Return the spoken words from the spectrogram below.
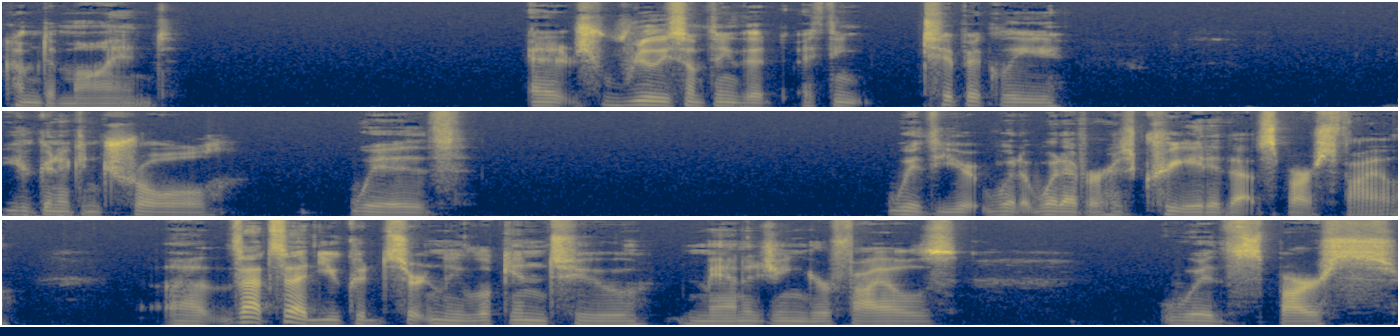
come to mind. And it's really something that I think typically you're going to control with with your whatever has created that sparse file. Uh, that said, you could certainly look into managing your files with sparse,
